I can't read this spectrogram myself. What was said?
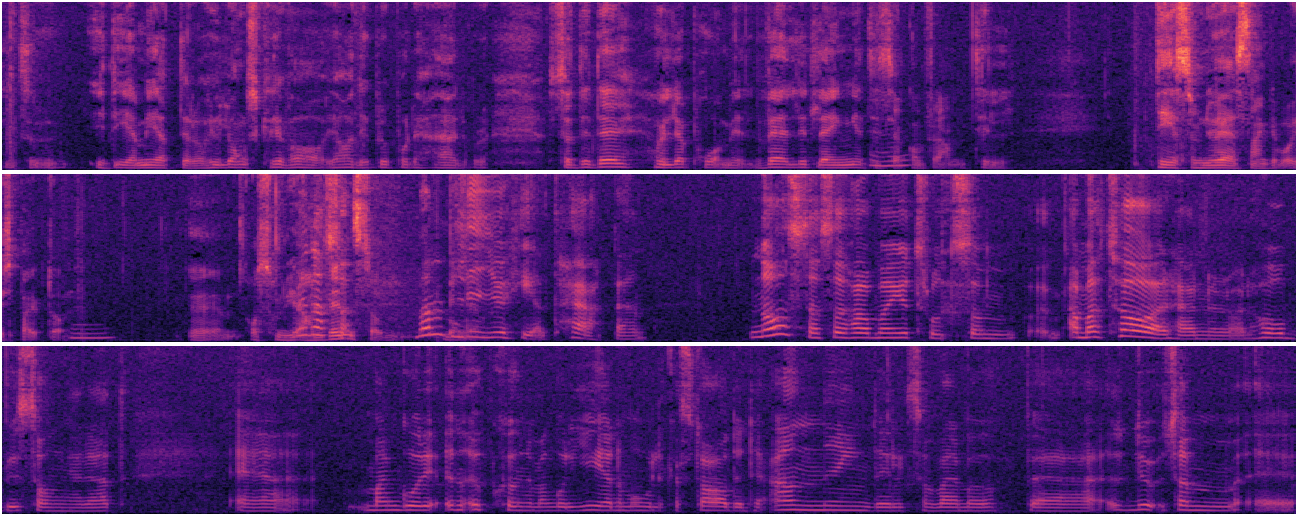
liksom, i diameter och hur långt ska det vara? Ja, det beror på det här. Det beror. Så det där höll jag på med väldigt länge tills jag kom fram till det som nu är Sanke Voice Pipe då. Ehm, och som ju Men används alltså, av man många. blir ju helt häpen. Någonstans så har man ju trott som amatör här nu då, eller hobbysångare att eh, man går, i- en uppsjungning, man går igenom olika stadier. Det är andning, det är liksom värma upp eh, som eh,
